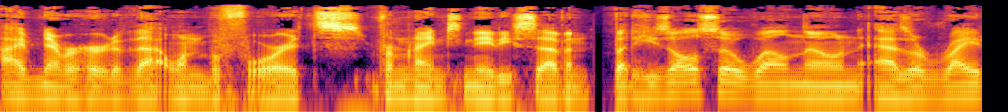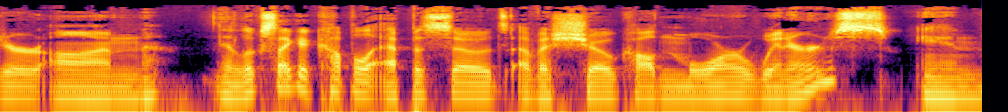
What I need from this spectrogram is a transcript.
I've never heard of that one before. It's from 1987. But he's also well known as a writer on it looks like a couple episodes of a show called More Winners in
